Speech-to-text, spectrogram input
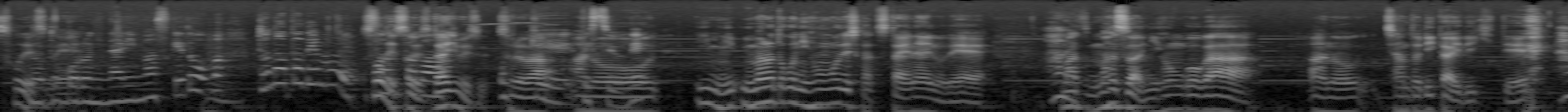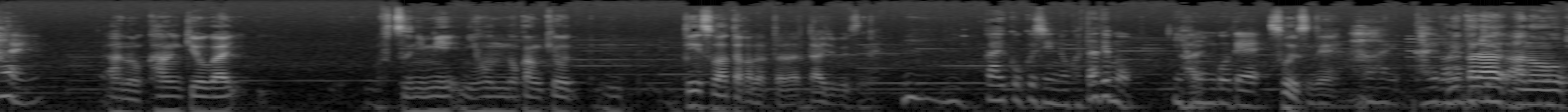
のところになりますけど、ねうん、まあどなたでもそうですそうです。大丈夫です。それは、あの今のところ日本語でしか伝えないので、はい、まずまずは日本語があのちゃんと理解できて、はい、あの環境が普通に日本の環境で育った方だったら大丈夫ですね。うんうん、外国人の方でも日本語で、はい、そうですね。はい、会話ができれば OK。これからあの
